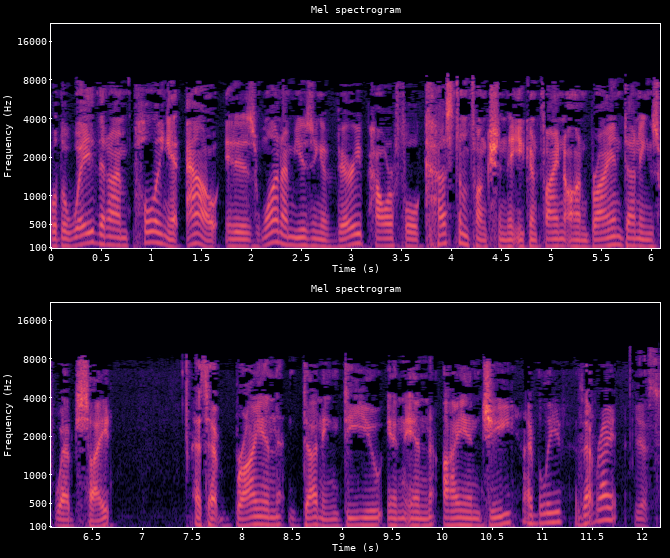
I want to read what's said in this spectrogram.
Well, the way that I'm pulling it out is one, I'm using a very powerful custom function that you can find on Brian Dunning's website. That's at Brian Dunning, D-U-N-N-I-N-G, I believe. Is that right? Yes.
